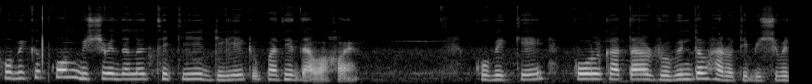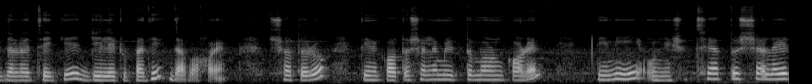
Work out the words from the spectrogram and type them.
কবিকে কোন বিশ্ববিদ্যালয় থেকে ডিলিট উপাধি দেওয়া হয়? কবিকে কলকাতার রবীন্দ্র ভারতী বিশ্ববিদ্যালয় থেকে ডিলেট উপাধি দেওয়া হয়। সতেরো, তিনি কত সালে মৃত্যুবরণ করেন? তিনি উনিশশো ছিয়াত্তর সালের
